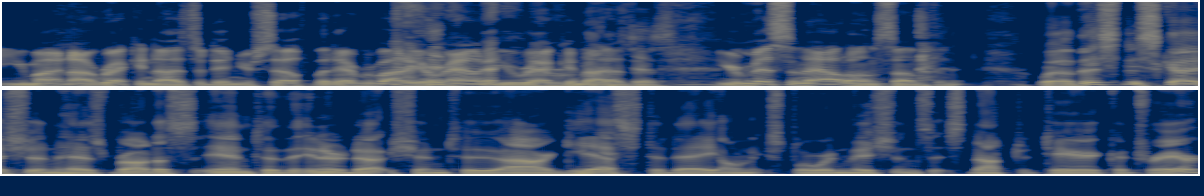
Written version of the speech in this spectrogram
you might not recognize it in yourself, but everybody around you recognizes you're missing out on something. well, this discussion has brought us into the introduction to our guest today on Exploring Missions. It's Dr. Terry Cottrell,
